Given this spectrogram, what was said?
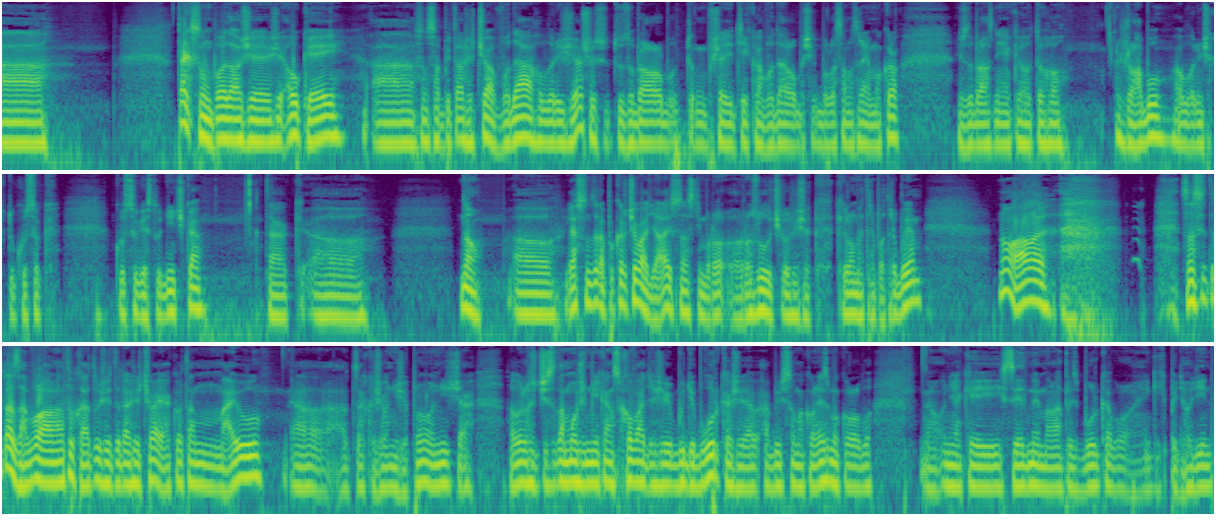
tak som mu povedal, že, že OK. A som sa pýtal, že čo a voda, hovorí, že si tu zobral, lebo všade tiekla voda, lebo však bolo samozrejme mokro, že zobral z nejakého toho žlabu. A hovorím, že tu kúsok, kúsok je studnička. Tak uh, no, uh, ja som teda pokračoval ďalej, som sa s tým ro- rozlúčil, že však kilometre potrebujem. No ale som si teda zavolal na tú chatu, že teda, že čo aj ako tam majú. A, a tak, že oni, že plno nič. A hovoril, že či sa tam môžem niekam schovať, že bude búrka, že aby som ako nezmokol, lebo no, o nejakej 7 mala prísť búrka, bolo nejakých 5 hodín.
